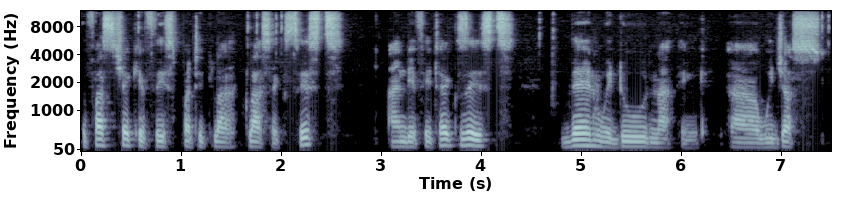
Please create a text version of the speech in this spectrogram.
we first check if this particular class exists, and if it exists, then we do nothing. Uh, we just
